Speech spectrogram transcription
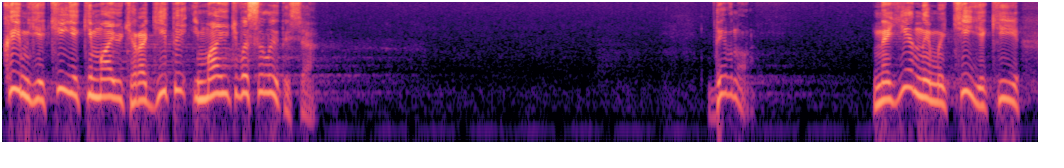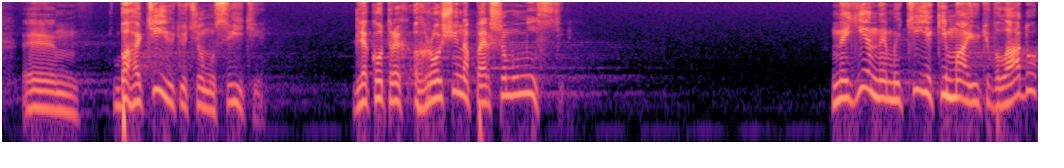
Ким є ті, які мають радіти і мають веселитися? Дивно. Не є ними ті, які е, багатіють у цьому світі, для котрих гроші на першому місці. Не є ними ті, які мають владу,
